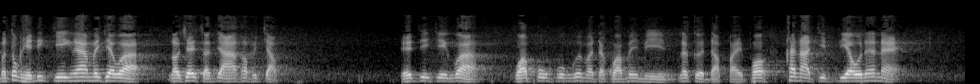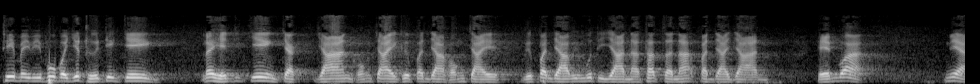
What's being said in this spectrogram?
มันต้องเห็นจริงๆนะ ไม่ใช่ว่า เราใช้สัญญาเข้าไปจับ เห็นจริงๆว่าความปรุงปรุงขึ้นมาจากความไม่มี แล้วเกิดดับไป เพราะขนาดจิตเดียวนั่นแหละที่ไม่มีผู้ไปยึดถือจริง ๆ และเห็นจริงๆจากญาณของใจคือปัญญาของใจ หรือปัญญาวิมุตติญาณทัศนะปัญญาญาณเห็นว่าเนี่ย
